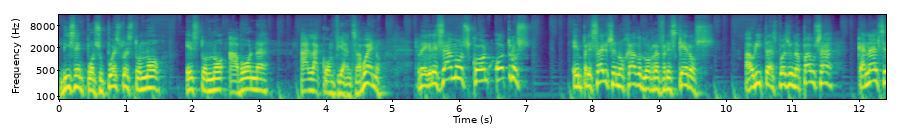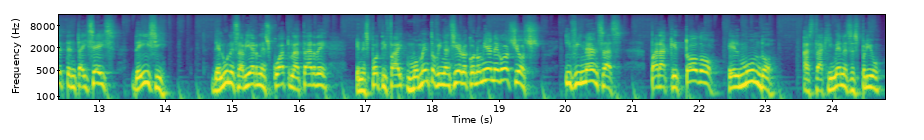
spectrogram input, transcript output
Dicen, por supuesto, esto no, esto no abona a la confianza. Bueno, regresamos con otros empresarios enojados, los refresqueros. Ahorita, después de una pausa, Canal 76 de Easy, de lunes a viernes, 4 de la tarde, en Spotify, Momento Financiero, Economía, Negocios y Finanzas, para que todo el mundo, hasta Jiménez Espriu,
